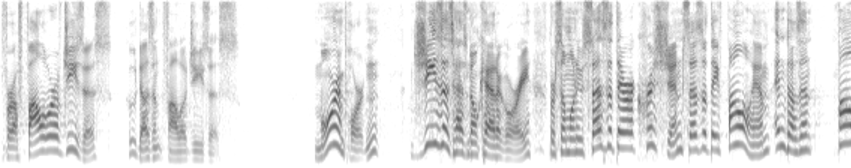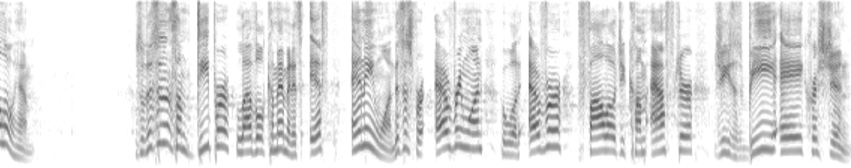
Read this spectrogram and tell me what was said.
for a follower of Jesus who doesn't follow Jesus. More important, Jesus has no category for someone who says that they're a Christian, says that they follow him, and doesn't follow him. So this isn't some deeper level commitment. It's if anyone. This is for everyone who would ever follow to come after Jesus. Be a Christian.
